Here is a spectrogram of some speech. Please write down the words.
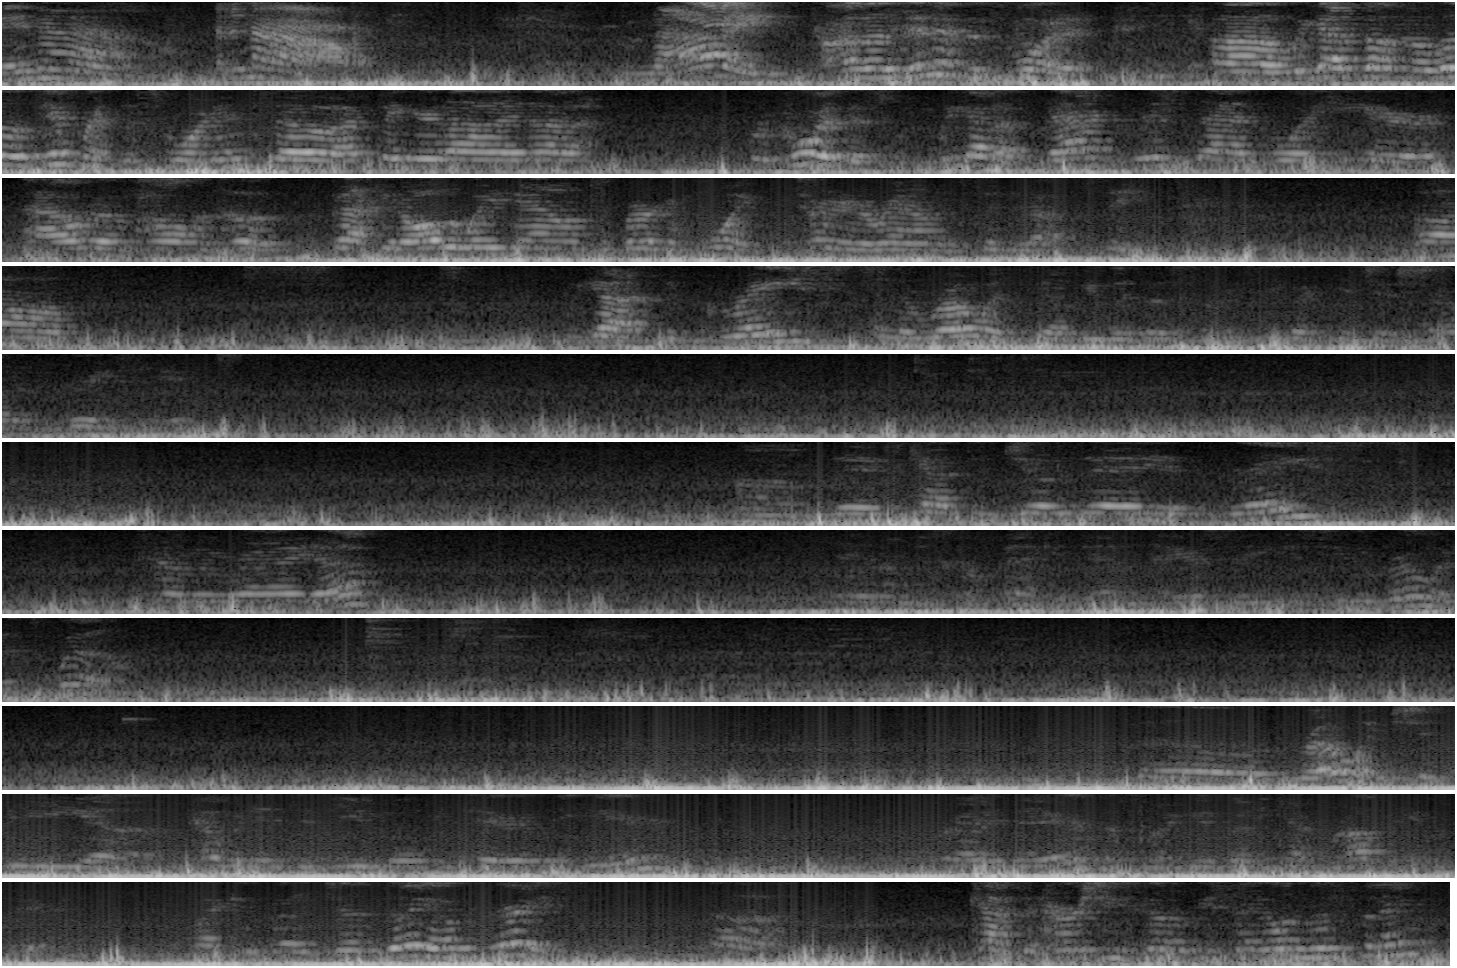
Hey now. Hey now. Nice. Carlos in it this morning. Uh, we got something a little different this morning, so I figured I'd uh, record this one. We got to back this bad boy here out of Howland Hook, back it all the way down to Bergen Point, turn it around and send it out to sea. Um, we got the Grace and the Rowan's going to be with us. Let me see if I can get you a shot Grace here. Um, there's Captain Jose at the Grace coming right up. And I'm just going to back it down there so you can see the Rowan as well. The Rowan should be uh, coming into view momentarily here. Right there. That's my good buddy Captain Robbie over there. My good buddy Jose on the Grace. Uh, Captain Hershey's going to be sailing this thing.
